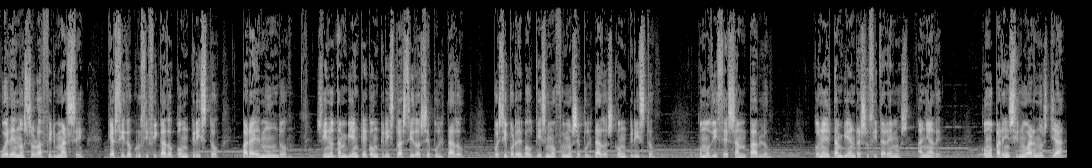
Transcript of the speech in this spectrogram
puede no sólo afirmarse que ha sido crucificado con Cristo para el mundo, sino también que con Cristo ha sido sepultado, pues si por el bautismo fuimos sepultados con Cristo, como dice San Pablo, con Él también resucitaremos, añade, como para insinuarnos ya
